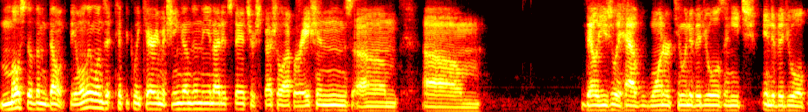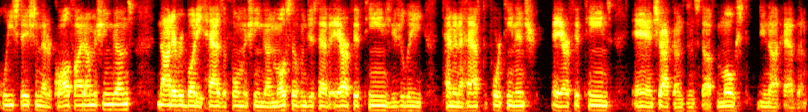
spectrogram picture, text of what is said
most of them don't. The only ones that typically carry machine guns in the United States are special operations. Um, um, they'll usually have one or two individuals in each individual police station that are qualified on machine guns. Not everybody has a full machine gun. Most of them just have AR-15s, usually 10 and a half to 14 inch AR-15s and shotguns and stuff. Most do not have them.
